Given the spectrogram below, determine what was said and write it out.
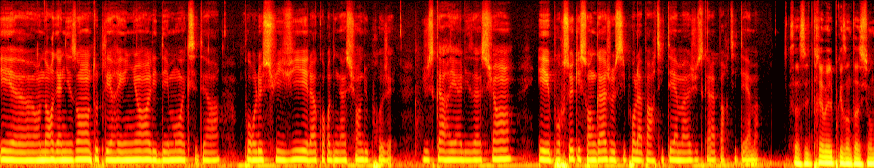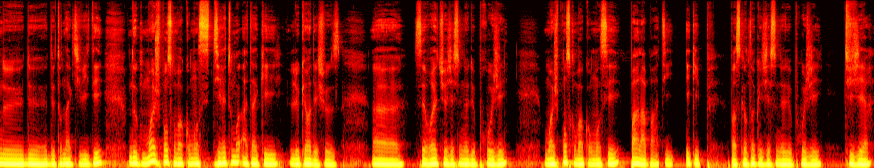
et en organisant toutes les réunions, les démos, etc. pour le suivi et la coordination du projet jusqu'à réalisation et pour ceux qui s'engagent aussi pour la partie TMA jusqu'à la partie TMA. Ça, c'est une très belle présentation de, de, ton activité. Donc, moi, je pense qu'on va commencer directement à attaquer le cœur des choses. Euh, c'est vrai, tu es gestionnaire de projet. Moi, je pense qu'on va commencer par la partie équipe. Parce qu'en tant que gestionnaire de projet, tu gères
